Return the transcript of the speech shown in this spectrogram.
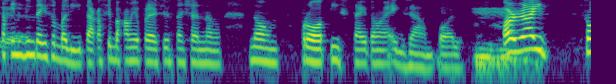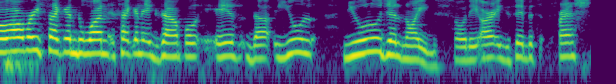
pakinig din tayo sa balita kasi baka may presence na siya ng, ng protease na ito nga example. Mm-hmm. right. So our second one, second example is the eul eulogenoids. So they are exhibits fresh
